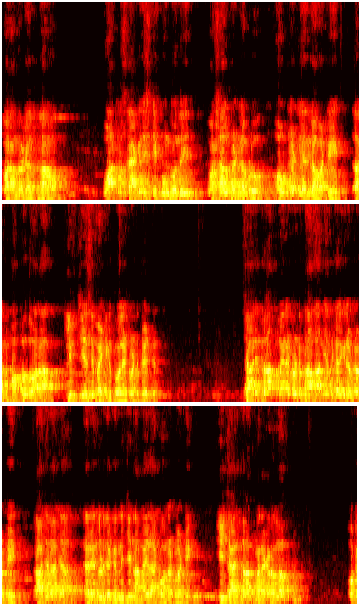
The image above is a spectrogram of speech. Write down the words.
వారందరూ కలుపుతున్నాను వాటర్ స్టాగ్నేషన్ ఎక్కువ ఉంటుంది. వర్షాలు పడినప్పుడు అవుట్లెట్ లేదు కాబట్టి దాన్ని పంపుల ద్వారా లిఫ్ట్ చేసి బయటికి తోలేటువంటిది పెట్టింది చారిత్రాత్మకమైనటువంటి ప్రాధాన్యత కలిగినటువంటి రాజరాజ నరేంద్రుడి దగ్గర నుంచి నన్నయ్య దాకా ఉన్నటువంటి ఈ చారిత్రాత్మక నగరంలో ఒక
